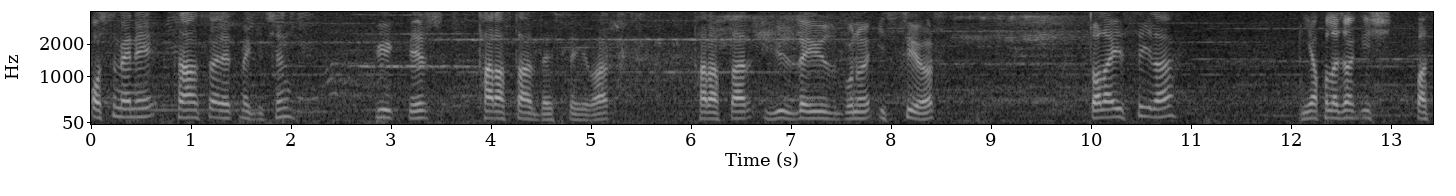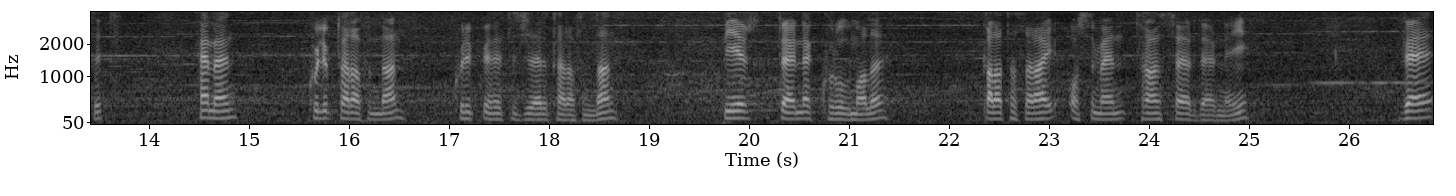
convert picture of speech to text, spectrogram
Osimhen'i transfer etmek için büyük bir taraftar desteği var. Taraftar %100 bunu istiyor. Dolayısıyla yapılacak iş basit. Hemen kulüp tarafından, kulüp yöneticileri tarafından bir dernek kurulmalı. Galatasaray Osimhen Transfer Derneği ve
